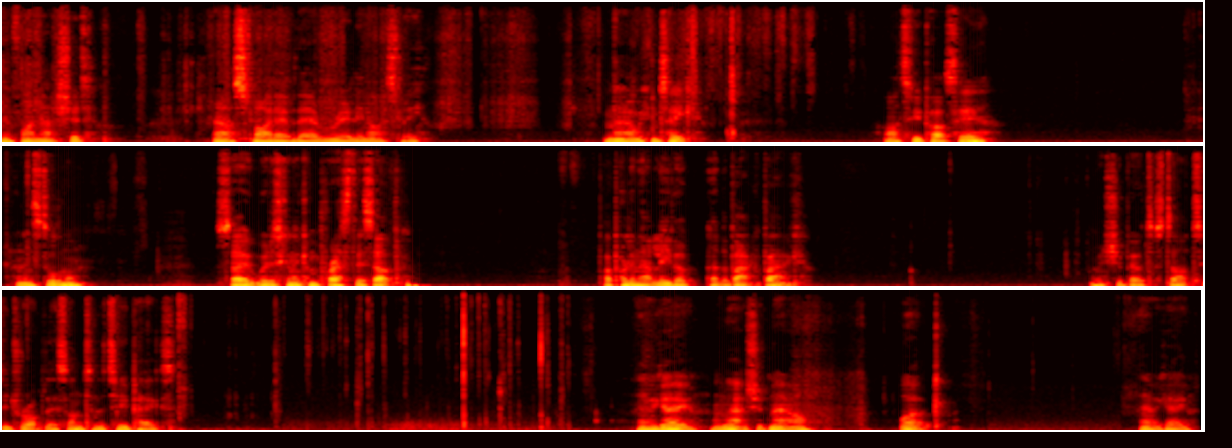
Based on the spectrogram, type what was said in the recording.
You'll find that should now slide over there really nicely. Now we can take our two parts here and install them on. So we're just going to compress this up by pulling that lever at the back back. We should be able to start to drop this onto the two pegs. There we go, and that should now work. There we go.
